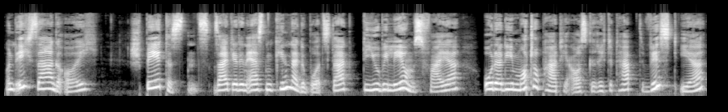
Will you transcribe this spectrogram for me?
Und ich sage euch, spätestens seit ihr den ersten Kindergeburtstag, die Jubiläumsfeier oder die Motto-Party ausgerichtet habt, wisst ihr,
